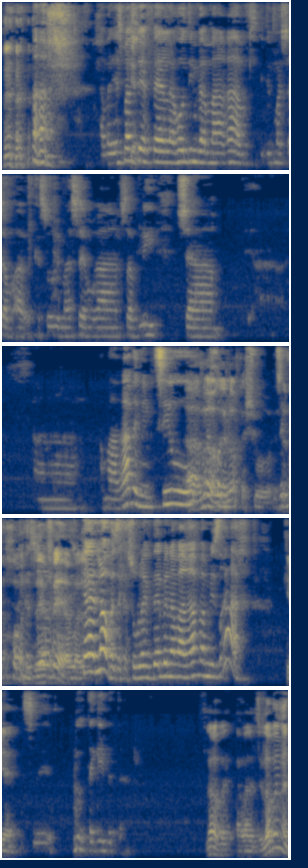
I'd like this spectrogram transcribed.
אבל יש משהו כן. יפה על ההודים והמערב, בדיוק מה שקשור למה שאמרה עכשיו לי, שהמערב הם המציאו... אה, לא, זה לא קשור, זה נכון, קשור- זה יפה, אבל... כן, לא, אבל זה קשור להבדל בין המערב והמזרח. כן. ש- נו, תגיד אתה. לא, אבל- אבל זה לא באמת,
